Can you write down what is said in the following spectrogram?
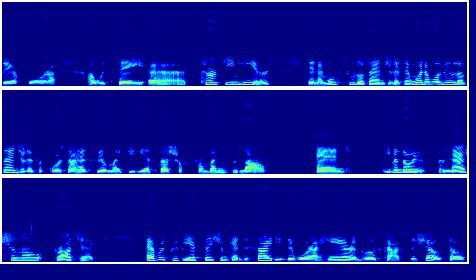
there for uh, I would say uh, 13 years. Then I moved to Los Angeles, and when I was in Los Angeles, of course, I had filmed my PBS special from Venice with Love, and even though it's a national project, every PBS station can decide if they to air and broadcast the show. So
